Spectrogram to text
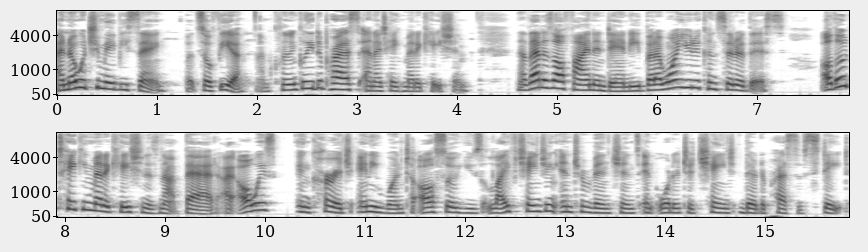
I know what you may be saying, but Sophia, I'm clinically depressed and I take medication. Now that is all fine and dandy, but I want you to consider this. Although taking medication is not bad, I always encourage anyone to also use life-changing interventions in order to change their depressive state.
